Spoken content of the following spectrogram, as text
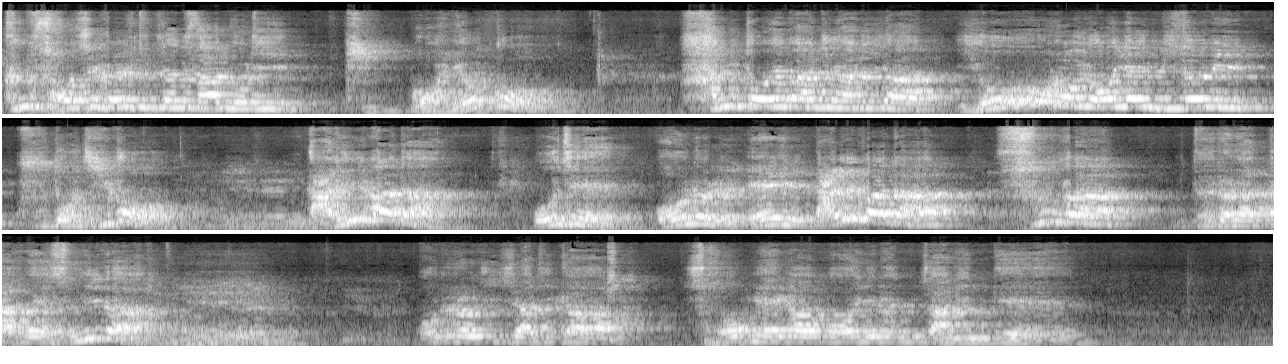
그 소식을 듣는 사람들이 기뻐하였고 한 교회만이 아니라 여러 교회의 믿음이 굳어지고 날마다 어제 오늘 내일 날마다 수가 늘어났다고 했습니다. 오늘은 이 자리가 총회가 모이는 자리인데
